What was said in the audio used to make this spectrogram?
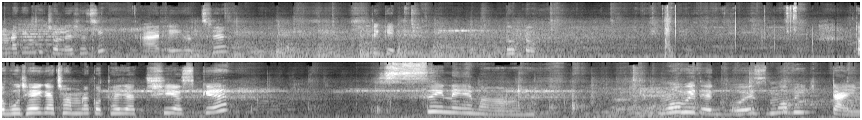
আমরা কিন্তু চলে এসেছি। আর এই হচ্ছে টিকিট, দুটো। তো বুঝেই গেছো আমরা কোথায় যাচ্ছি আজকে? সিনেমা। মুভি দেখব is movie time.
